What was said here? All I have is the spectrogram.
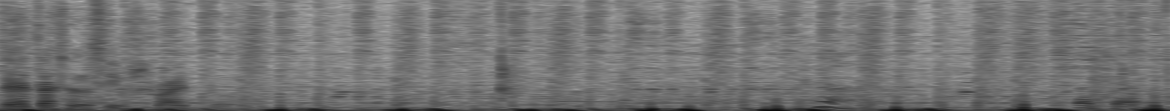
That doesn't seem right though. Not bad.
